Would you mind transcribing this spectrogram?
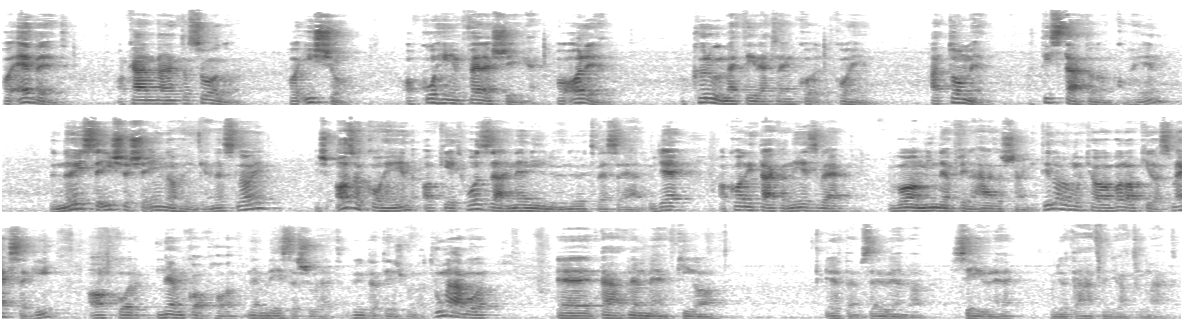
ha eved, a kárnányt a szolga, ha iso, a kohén felesége, ha arel, a körülmetéletlen kohén. Hát tome, a tisztátalan kohén, de nősze is se én a geneszlaj, és az a kohén, aki egy hozzá nem illő nőt vesz el. Ugye a kvalitákra nézve van mindenféle házassági tilalom, hogyha valaki azt megszegi, akkor nem kaphat, nem részesülhet büntetésből a trumából, e, tehát nem mehet ki a értelmszerűen a szélre, hogy ott átvegye a trumát.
